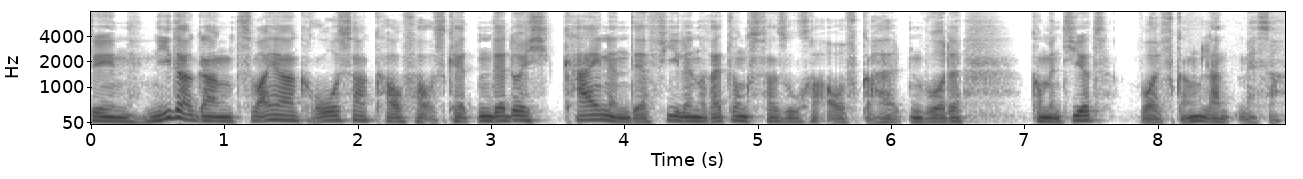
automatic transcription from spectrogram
Den Niedergang zweier großer Kaufhausketten, der durch keinen der vielen Rettungsversuche aufgehalten wurde, kommentiert Wolfgang Landmesser.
